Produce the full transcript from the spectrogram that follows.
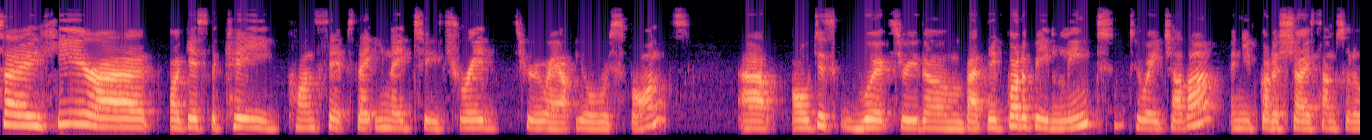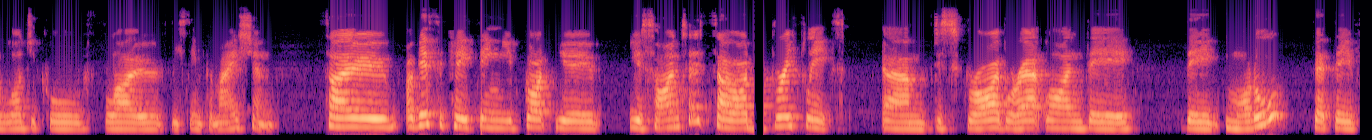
So here are, I guess, the key concepts that you need to thread throughout your response. Uh, I'll just work through them, but they've got to be linked to each other and you've got to show some sort of logical flow of this information. So I guess the key thing, you've got your, your scientists, so I'd briefly um, describe or outline their, their model that they've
